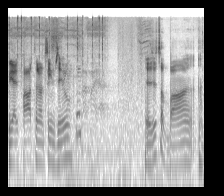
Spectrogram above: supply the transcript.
You guys on Team Zoo? Is this a bot?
